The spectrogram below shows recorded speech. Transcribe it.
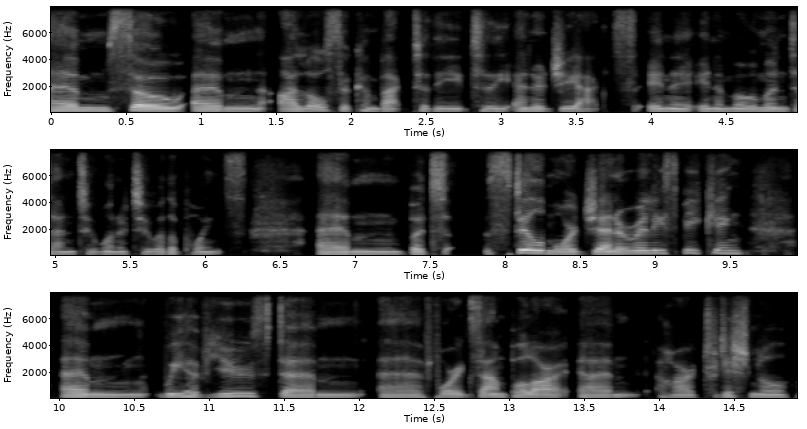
Um, so um, I'll also come back to the to the energy acts in a, in a moment and to one or two other points. Um, but still, more generally speaking, um, we have used, um, uh, for example, our um, our traditional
